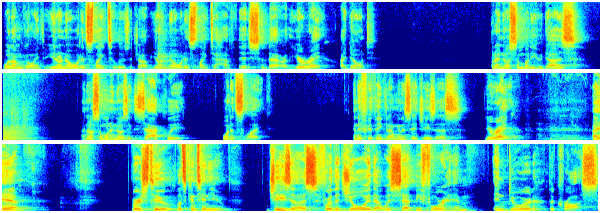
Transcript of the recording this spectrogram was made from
what I'm going through. You don't know what it's like to lose a job. You don't know what it's like to have this, that, or that. you're right. I don't. But I know somebody who does. I know someone who knows exactly what it's like. And if you're thinking I'm going to say Jesus, you're right. I am. Verse 2, let's continue. Jesus, for the joy that was set before him, endured the cross,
